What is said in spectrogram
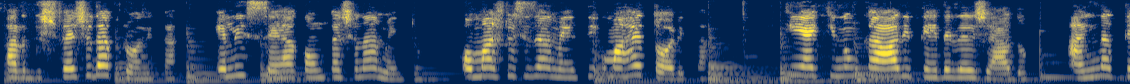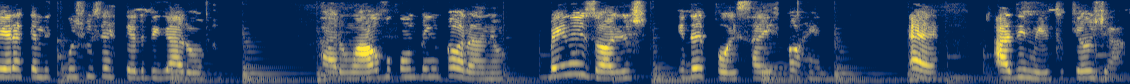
Para o desfecho da crônica, ele encerra com um questionamento, ou mais precisamente, uma retórica. Quem é que nunca há de ter desejado ainda ter aquele cuspe certeiro de garoto para um alvo contemporâneo, bem nos olhos, e depois sair correndo? É, admito que eu já.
